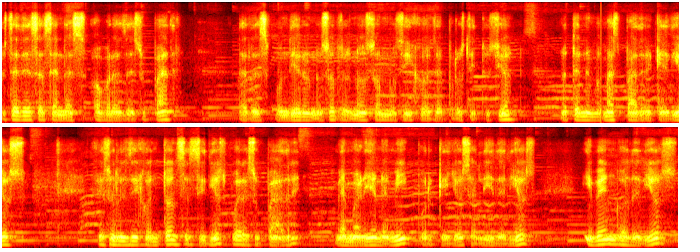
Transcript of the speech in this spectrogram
Ustedes hacen las obras de su padre. Le respondieron, nosotros no somos hijos de prostitución, no tenemos más padre que Dios. Jesús les dijo, entonces, si Dios fuera su Padre, me amarían a mí, porque yo salí de Dios y vengo de Dios.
